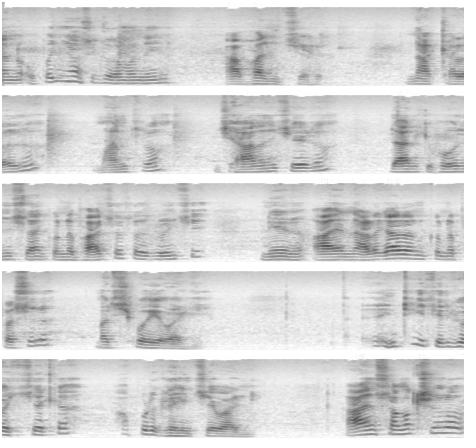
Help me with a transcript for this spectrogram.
నన్ను ఉపన్యాసకులమని ఆహ్వానించారు నా కళలు మంత్రం ధ్యానం చేయడం దానికి బోధించడానికి ఉన్న బాధ్యతల గురించి నేను ఆయన అడగాలనుకున్న ప్రశ్నలు మర్చిపోయేవాడిని. ఇంటికి తిరిగి వచ్చాక అప్పుడు గ్రహించేవాడిని. ఆయన సమక్షంలో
